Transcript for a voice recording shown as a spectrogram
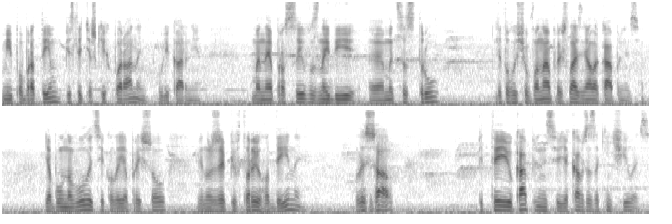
мій побратим після тяжких поранень у лікарні, мене просив знайди е, медсестру для того, щоб вона прийшла зняла капельницю. Я був на вулиці, коли я прийшов, він вже півтори години лежав під тією капельницею, яка вже закінчилась.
